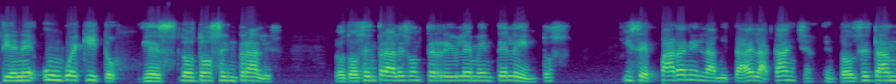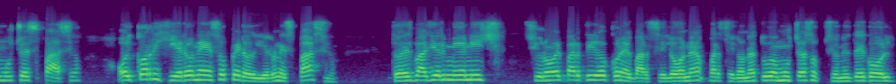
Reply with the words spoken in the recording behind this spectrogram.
tiene un huequito y es los dos centrales. Los dos centrales son terriblemente lentos y se paran en la mitad de la cancha, entonces dan mucho espacio. Hoy corrigieron eso, pero dieron espacio. Entonces Bayern Múnich, si uno ve el partido con el Barcelona, Barcelona tuvo muchas opciones de gol,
